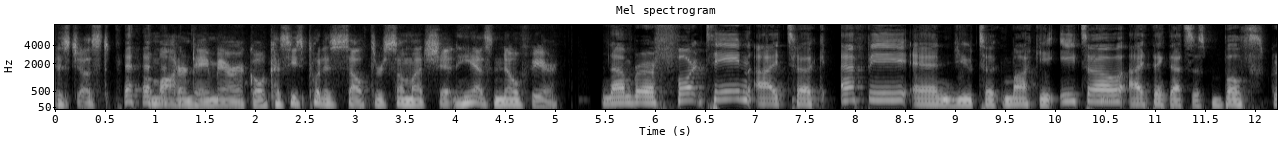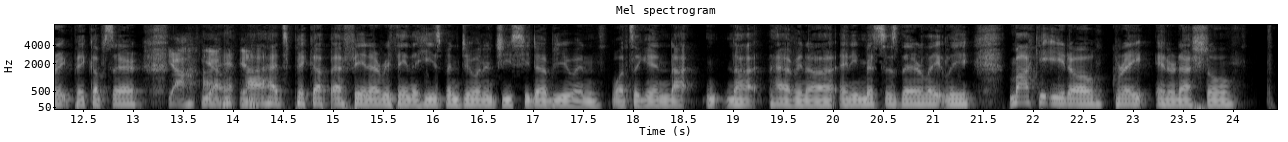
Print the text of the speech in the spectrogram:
is just a modern day miracle because he's put himself through so much shit and he has no fear. Number 14, I took Effy and you took Maki Ito. I think that's just both great pickups there. Yeah, yeah, I, yeah. I had to pick up Effy and everything that he's been doing in GCW, and once again, not not having uh, any misses there lately. Maki Ito, great international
